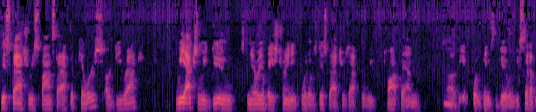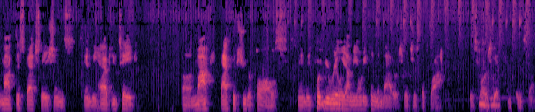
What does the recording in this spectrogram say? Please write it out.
dispatch response to active killers, our DRAK, we actually do scenario based training for those dispatchers after we've taught them uh, hmm. the important things to do. And we set up mock dispatch stations and we have you take uh, mock active shooter calls and we put you really on the only thing that matters, which is the clock as far mm-hmm. as getting things done.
